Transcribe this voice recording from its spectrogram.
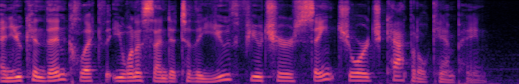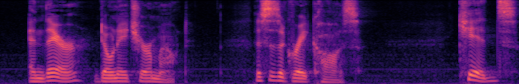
and you can then click that you want to send it to the Youth Future St. George Capital Campaign. And there, donate your amount. This is a great cause. Kids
